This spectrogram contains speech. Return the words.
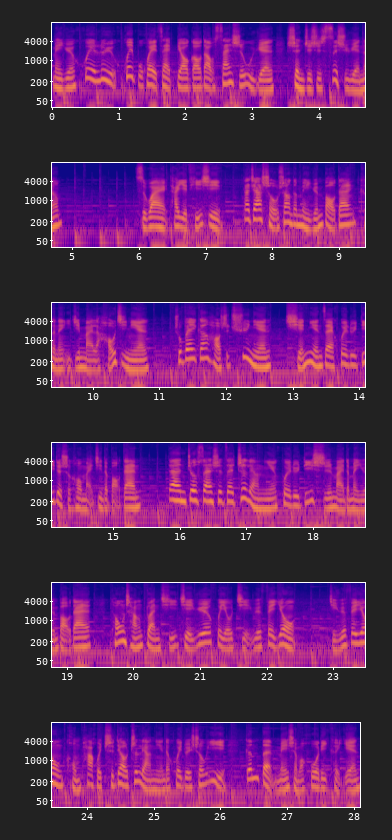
美元汇率会不会再飙高到三十五元，甚至是四十元呢？此外，他也提醒大家，手上的美元保单可能已经买了好几年，除非刚好是去年、前年在汇率低的时候买进的保单。但就算是在这两年汇率低时买的美元保单，通常短期解约会有解约费用，解约费用恐怕会吃掉这两年的汇兑收益，根本没什么获利可言。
